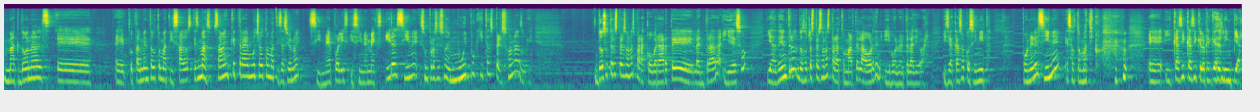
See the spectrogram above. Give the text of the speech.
McDonald's, eh, eh, totalmente automatizados. Es más, ¿saben qué trae mucha automatización hoy? Cinépolis y Cinemex. Ir al cine es un proceso de muy poquitas personas, güey. Dos o tres personas para cobrarte la entrada y eso. Y adentro, dos o tres personas para tomarte la orden y volvértela a llevar. Y si acaso cocinita. Poner el cine es automático eh, y casi, casi que lo que queda es limpiar,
